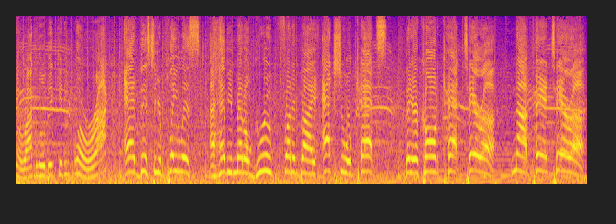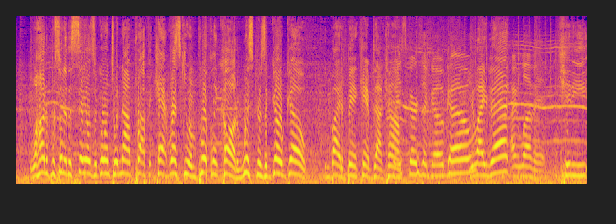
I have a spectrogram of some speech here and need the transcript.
wanna rock a little bit, Kitty? You wanna rock? Add this to your playlist. A heavy metal group fronted by actual cats. They are called Cat Terra, not Pantera. 100% of the sales are going to a nonprofit cat rescue in Brooklyn called Whiskers a Go Go. You can buy it at bandcamp.com. Whiskers a go go. You like that? I love it. Kitty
